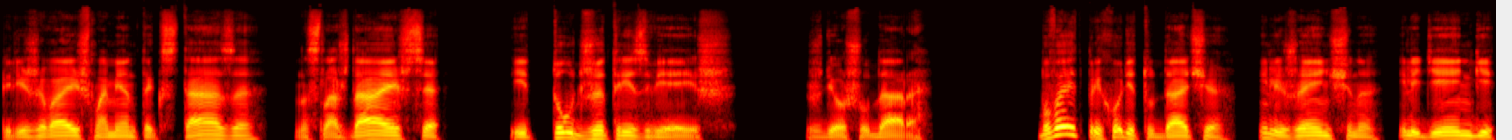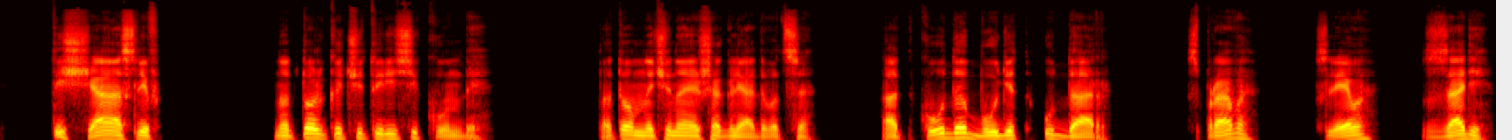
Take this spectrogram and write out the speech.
Переживаешь момент экстаза, наслаждаешься и тут же трезвеешь ждешь удара. Бывает, приходит удача, или женщина, или деньги, ты счастлив, но только 4 секунды. Потом начинаешь оглядываться. Откуда будет удар? Справа? Слева? Сзади?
